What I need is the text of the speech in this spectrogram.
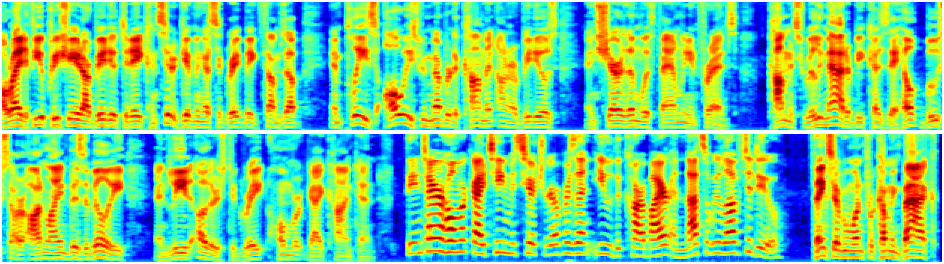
All right, if you appreciate our video today, consider giving us a great big thumbs up. And please always remember to comment on our videos and share them with family and friends. Comments really matter because they help boost our online visibility and lead others to great Homework Guy content. The entire Homework Guy team is here to represent you, the car buyer, and that's what we love to do. Thanks everyone for coming back.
